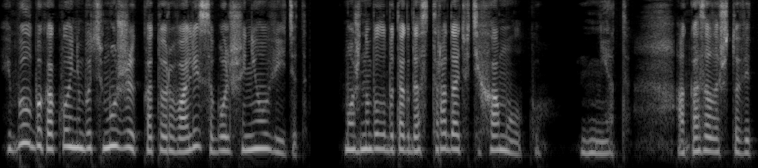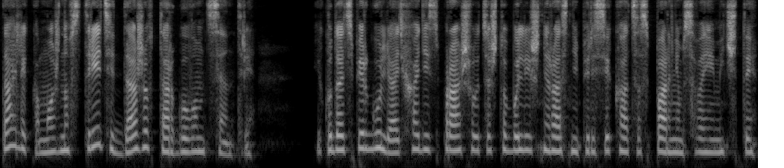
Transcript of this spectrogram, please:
И был бы какой-нибудь мужик, которого Алиса больше не увидит. Можно было бы тогда страдать втихомолку. Нет. Оказалось, что Виталика можно встретить даже в торговом центре. И куда теперь гулять ходить, спрашивается, чтобы лишний раз не пересекаться с парнем своей мечты.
